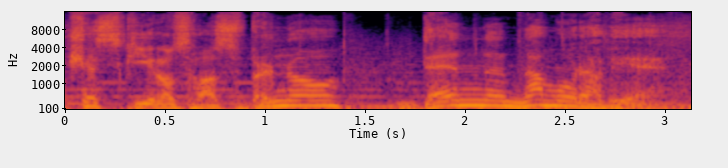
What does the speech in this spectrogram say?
Český rozhlas Brno, Den na Moravě.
